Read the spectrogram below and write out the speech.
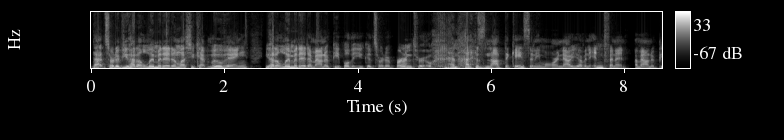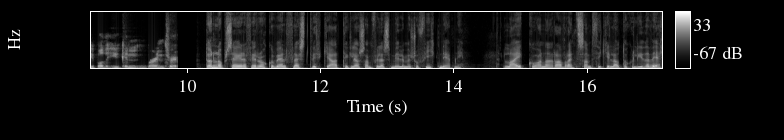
that sort of you had a limited unless you kept moving you had a limited amount of people that you could sort of burn through and that is not the case anymore now you have an infinite amount of people that you can burn through Dunlop segir að fyrir okkur vel flest virki aðtegli á samfélagsmiðlum eins og fíknefni. Like og annað rafrænt samþyggi láta okkur líða vel.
